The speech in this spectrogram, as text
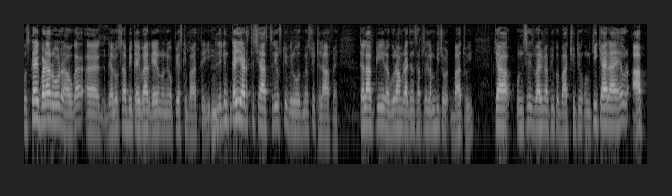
उसका एक बड़ा रोल रहा होगा। गहलोत साहब भी कई बार गए उन्होंने ओपीएस की बात कही। हम्म। लेकिन कई अर्थशास्त्री उसके विरोध में उसके खिलाफ हैं। कल आपकी रघुराम राजन साहब से लंबी बात हुई। क्या उनसे इस बारे में आपकी कोई बातचीत हुई? उनकी क्या राय है और आप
